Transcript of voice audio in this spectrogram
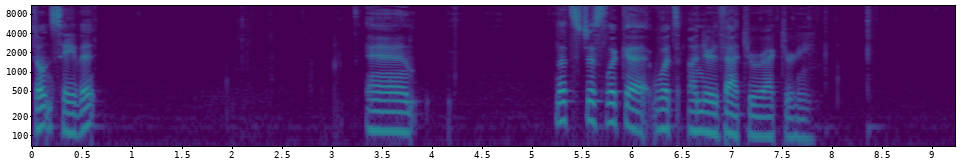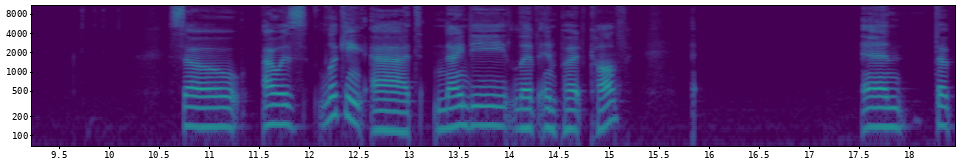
Don't save it. And let's just look at what's under that directory. So I was looking at 90 lib input conf and the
